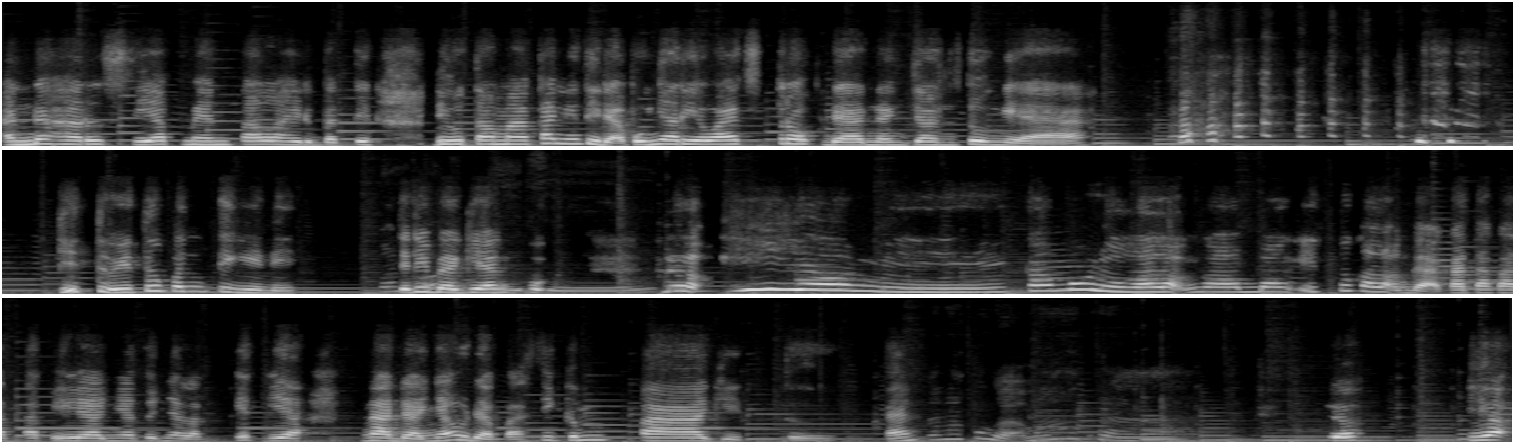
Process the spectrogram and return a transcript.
Anda harus siap mental lahir batin. Diutamakan yang tidak punya riwayat stroke dan yang jantung ya. gitu itu penting ini. Jadi bagi yang Loh, iya Mi, kamu loh kalau ngomong itu kalau nggak kata-kata pilihannya itu nyelekit ya nadanya udah pasti gempa gitu kan? kan aku nggak marah Ya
